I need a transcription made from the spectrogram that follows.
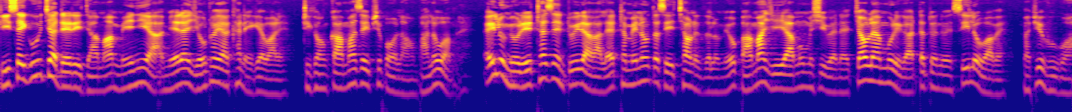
ဒီစိတ်ကူးအချက်တဲတွေကြားမှာမင်းကြီးကအမြဲတမ်းယုံထွက်ရခတ်နေခဲ့ပါတယ်ဒီကောင်ကာမစိတ်ဖြစ်ပေါ်လာအောင်ဘာလုပ်ရမလဲအဲ့လိုမျိုးတွေထက်ဆင့်တွေးတာကလည်းထမင်းလုံးသက်စေချောက်နေတယ်လို့မျိုးဘာမှရေရာမှုမရှိဘဲနဲ့ကြောက်လန့်မှုတွေကတသွင်သွင်စီးလို့ပါပဲမဖြစ်ဘူးကွာ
